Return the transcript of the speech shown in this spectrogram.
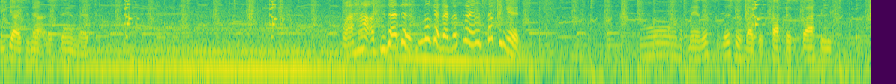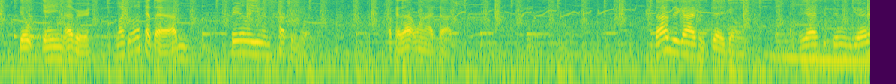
You guys do not understand this. Wow, how did that, that- look at that, that's not even touching it. Oh man, this this is like the toughest Flappy Goat game ever. Like look at that, I'm barely even touching it. Okay, that one I touched. So how's your guys' day going? You guys are doing good?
